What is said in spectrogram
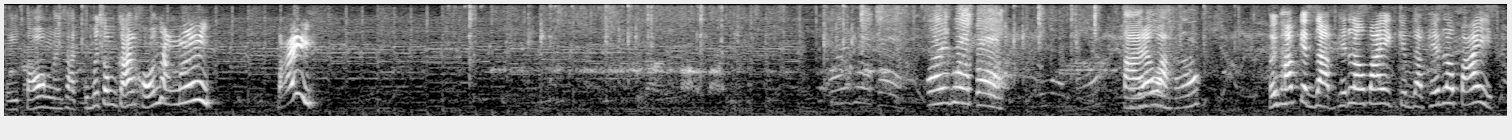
ไม่ต้องไอสัตว์กูไม่ต้องการของอย่างมึงไปโอ้ยบวกอะตายแล้วว่ะ เฮ้ยพับเก็บดาบเพชรเราไป เก็บดาบเพชรเราไปโหย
